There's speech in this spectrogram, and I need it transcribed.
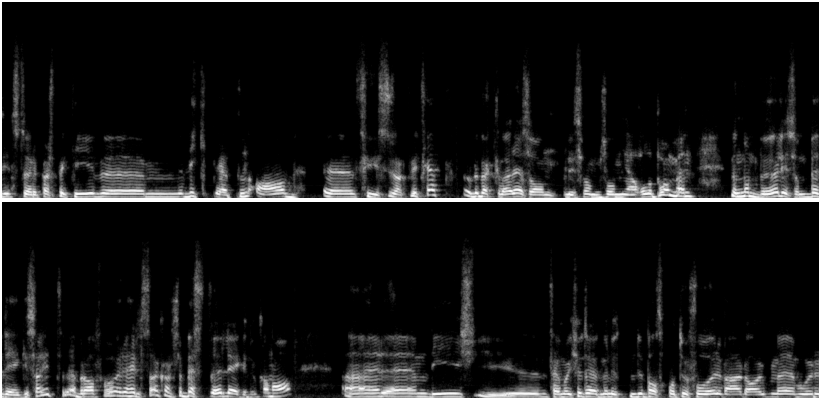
litt større perspektiv øh, viktigheten av øh, fysisk aktivitet. Og Det bør ikke være sånn, liksom, sånn jeg holder på, men, men man bør liksom bevege seg litt. Det er bra for helsa. Kanskje beste legen du kan ha. Er eh, de 25-30 minuttene du passer på at du får hver dag med hvor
